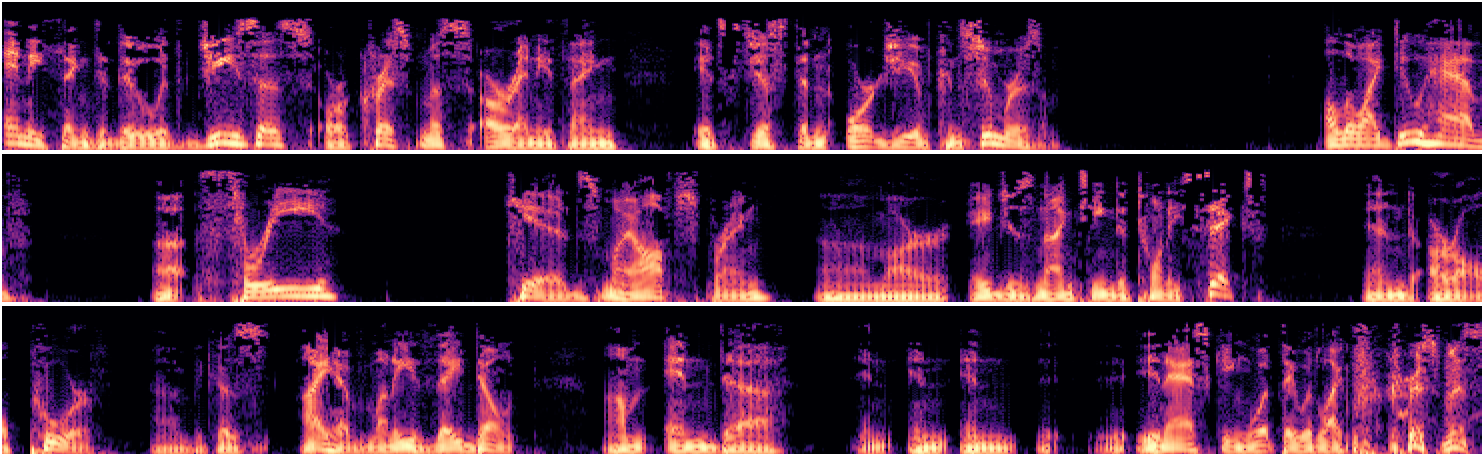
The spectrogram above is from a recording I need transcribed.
anything to do with Jesus or Christmas or anything. It's just an orgy of consumerism. Although I do have uh, three kids, my offspring um, are ages 19 to 26 and are all poor uh, because I have money, they don't. Um, and uh, and and and in asking what they would like for Christmas,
